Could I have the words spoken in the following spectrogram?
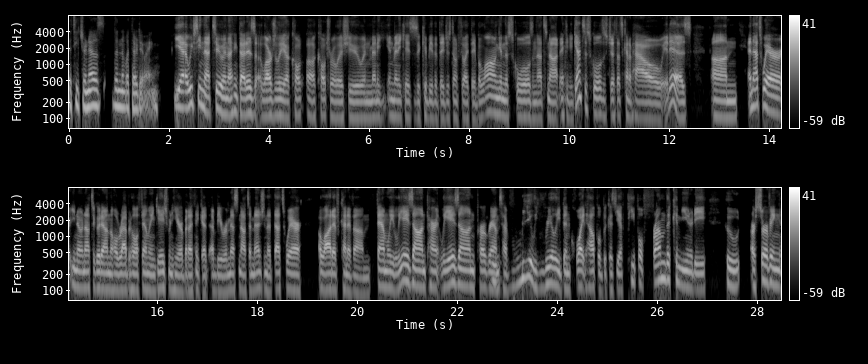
the teacher knows then what they're doing Yeah, we've seen that too, and I think that is largely a, cul- a cultural issue. In many in many cases, it could be that they just don't feel like they belong in the schools, and that's not anything against the schools. It's just that's kind of how it is. Um, and that's where you know, not to go down the whole rabbit hole of family engagement here, but I think I'd, I'd be remiss not to mention that that's where a lot of kind of um, family liaison, parent liaison programs have really, really been quite helpful because you have people from the community who are serving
